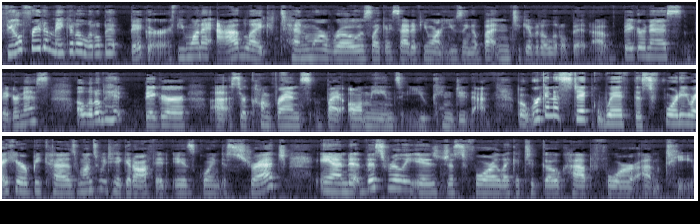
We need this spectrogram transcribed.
feel free to make it a little bit bigger. If you wanna add like 10 more rows, like I said, if you aren't using a button to give it a little bit of biggerness, biggerness, a little bit bigger uh, circumference, by all means, you can do that. But we're gonna stick with this 40 right here because once we take it off, it is going to stretch. And this really is just for like a to-go cup for um, tea.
